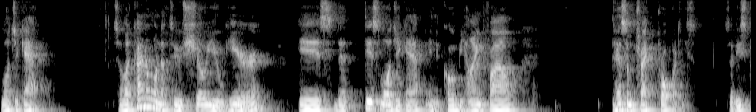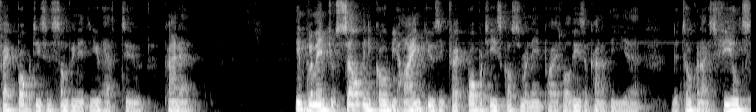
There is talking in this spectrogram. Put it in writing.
logic app. So I kind of wanted to show you here is that this logic app in the code behind file has some track properties. So these track properties is something that you have to kind of implement yourself in the code behind using track properties, customer name, price. Well, these are kind of the, uh, the tokenized fields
